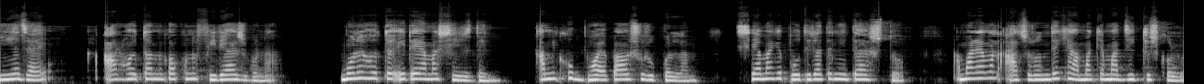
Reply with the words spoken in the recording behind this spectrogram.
নিয়ে যায়, আর হয়তো আমি কখনো ফিরে আসব না। মনে হতো এটাই আমার শেষ দিন। আমি খুব ভয় পাওয়া শুরু করলাম। সে আমাকে প্রতি রাতে নিতে আসতো। আমার এমন আচরণ দেখে আমাকে মা জিজ্ঞেস করল,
